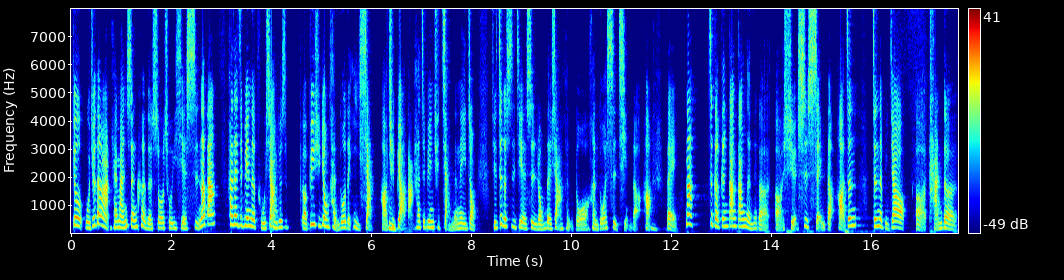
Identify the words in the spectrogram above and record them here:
就我觉得还蛮深刻的说出一些事。那当然他在这边的图像就是呃，必须用很多的意象哈去表达他这边去讲的那一种、嗯。其实这个世界是容得下很多很多事情的。哈，对，那。这个跟刚刚的那个呃雪是谁的哈，真真的比较呃谈的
